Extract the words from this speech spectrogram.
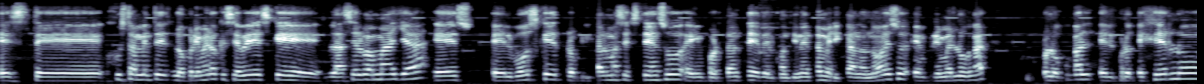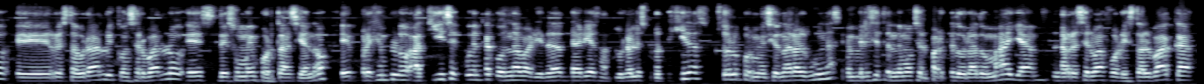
este, justamente lo primero que se ve es que la selva maya es el bosque tropical más extenso e importante del continente americano, ¿no? Eso en primer lugar por lo cual el protegerlo, eh, restaurarlo y conservarlo es de suma importancia, ¿no? Eh, por ejemplo, aquí se cuenta con una variedad de áreas naturales protegidas, solo por mencionar algunas. En Belice tenemos el Parque Dorado Maya, la Reserva Forestal Vaca,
